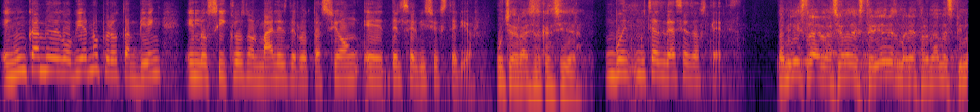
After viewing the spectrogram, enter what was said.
en un cambio de gobierno, pero también en los ciclos normales de rotación del servicio exterior. Muchas gracias, canciller. muchas gracias a ustedes. La ministra de Relaciones Exteriores, María Fernanda Espinosa.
